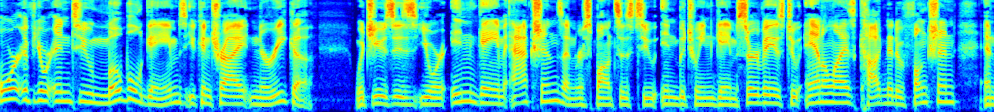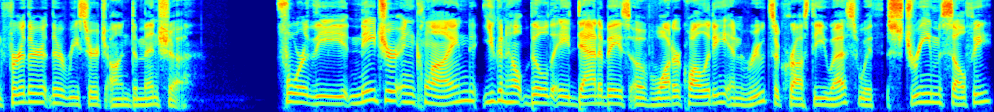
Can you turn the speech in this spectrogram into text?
Or if you're into mobile games, you can try Neureka, which uses your in game actions and responses to in between game surveys to analyze cognitive function and further their research on dementia. For the nature inclined, you can help build a database of water quality and routes across the US with Stream Selfie.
